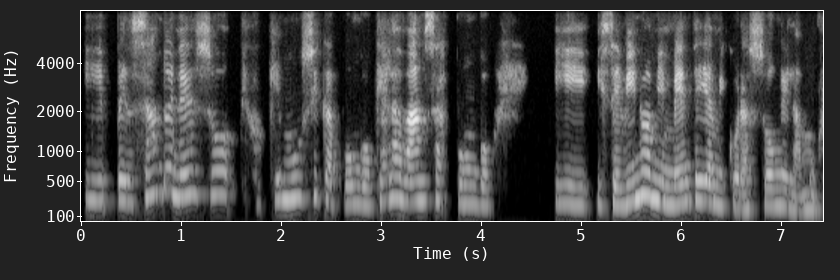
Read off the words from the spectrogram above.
Y pensando en eso, digo, ¿qué música pongo? ¿Qué alabanzas pongo? Y, y se vino a mi mente y a mi corazón el amor,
